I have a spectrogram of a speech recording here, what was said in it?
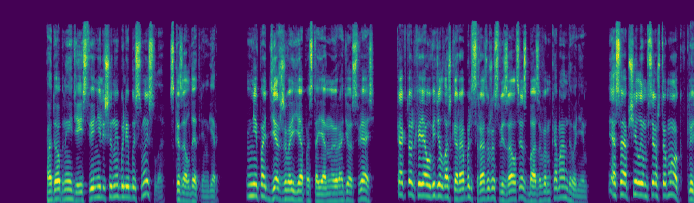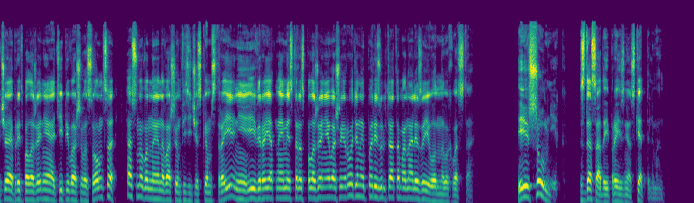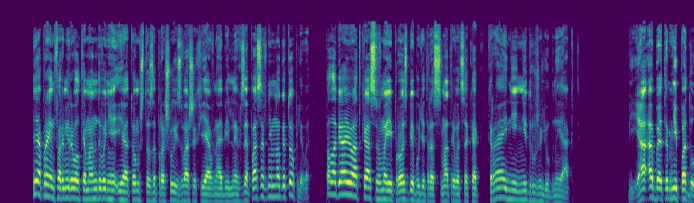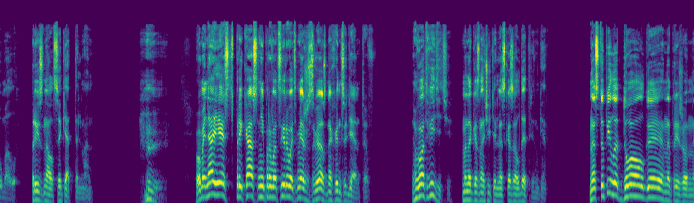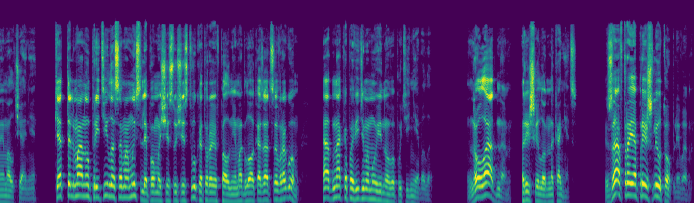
«Подобные действия не лишены были бы смысла», — сказал Детрингер. «Не поддерживая я постоянную радиосвязь. Как только я увидел ваш корабль, сразу же связался с базовым командованием. Я сообщил им все, что мог, включая предположение о типе вашего Солнца, основанное на вашем физическом строении и вероятное месторасположение вашей Родины по результатам анализа ионного хвоста». «И шумник», — с досадой произнес Кеттельман. «Я проинформировал командование и о том, что запрошу из ваших явно обильных запасов немного топлива. Полагаю, отказ в моей просьбе будет рассматриваться как крайне недружелюбный акт». «Я об этом не подумал», — признался Кеттельман. «Хм. У меня есть приказ не провоцировать межзвездных инцидентов». «Вот видите», — многозначительно сказал Детрингер. Наступило долгое напряженное молчание. Кеттельману притила сама мысль о помощи существу, которое вполне могло оказаться врагом. Однако, по-видимому, иного пути не было. «Ну ладно», — решил он наконец. «Завтра я пришлю топливо».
